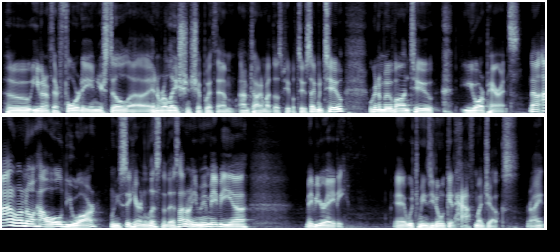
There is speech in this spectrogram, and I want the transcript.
who, even if they're 40 and you're still uh, in a relationship with them, I'm talking about those people too. Segment two, we're going to move on to your parents. Now, I don't know how old you are when you sit here and listen to this. I don't even, maybe, uh, maybe you're 80, eh, which means you don't get half my jokes, right?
